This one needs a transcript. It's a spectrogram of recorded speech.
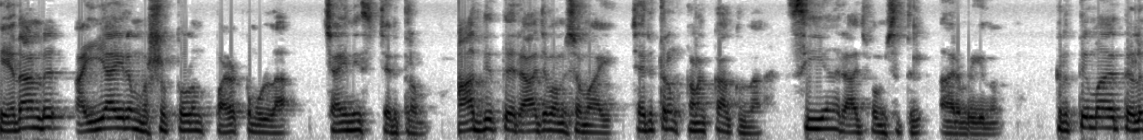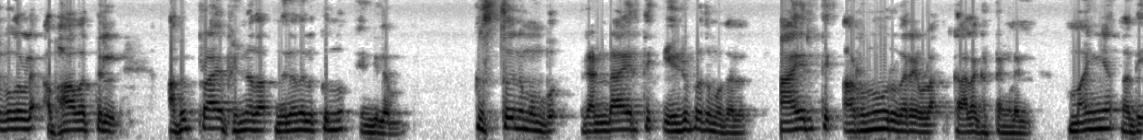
ഏതാണ്ട് അയ്യായിരം വർഷത്തോളം പഴക്കമുള്ള ചൈനീസ് ചരിത്രം. ആദ്യത്തെ രാജവംശമായി ചരിത്രം കണക്കാക്കുന്ന സിയ രാജവംശത്തിൽ ആരംഭിക്കുന്നു. കൃത്യമായ തെളിവുകളുടെ അഭാവത്തിൽ അഭിപ്രായ ഭിന്നത നിലനിൽക്കുന്നു എങ്കിലും ക്രിസ്തുവിന് മുമ്പ് രണ്ടായിരത്തി എഴുപത് മുതൽ ആയിരത്തി അറുന്നൂറ് വരെയുള്ള കാലഘട്ടങ്ങളിൽ മഞ്ഞ നദി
